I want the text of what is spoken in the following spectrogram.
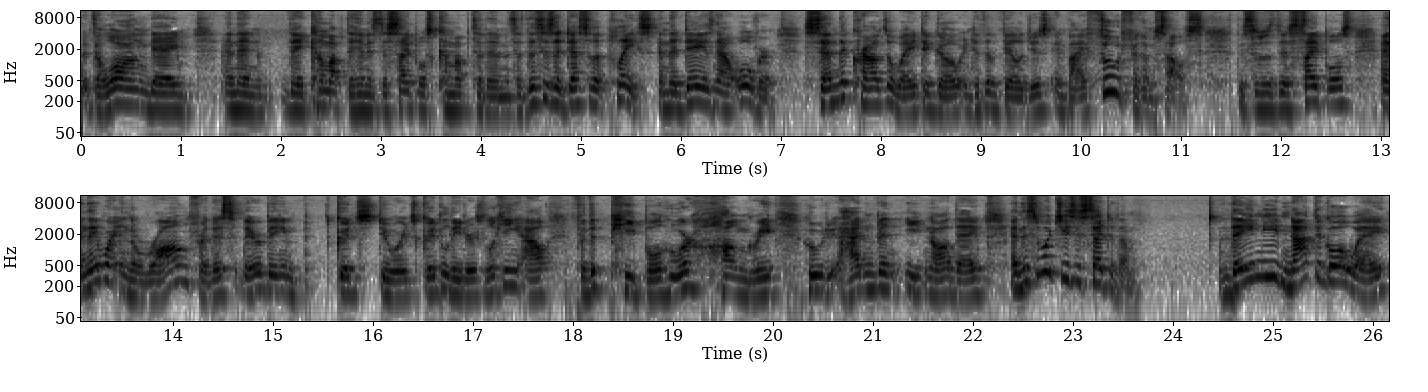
it's a long day and then they come up to him his disciples come up to them and said this is a desolate place and the day is now over. Send the crowds away to go into the villages and buy food for themselves. This was the disciples and they weren't in the wrong for this. They were being good stewards good leaders looking out for the people who were hungry who hadn't been eaten all day. And this is what jesus said to them. They need not to go away.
